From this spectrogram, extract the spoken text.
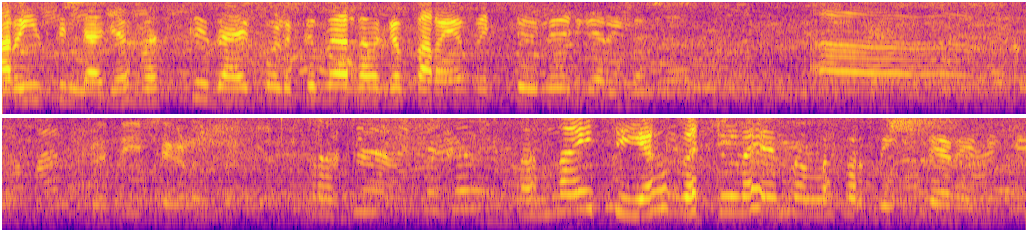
അറിയത്തില്ല. ഞാൻ ഫസ്റ്റ് ഇതായി കൊടുക്കുന്ന അതൊക്കെ പറയാൻ പറ്റുമല്ലോ എനിക്കറിയില്ല. പ്രതീക്ഷകൾ നന്നായി ചെയ്യാൻ പറ്റണേ എന്നുള്ള പ്രതീക്ഷയാണ് എനിക്ക്.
